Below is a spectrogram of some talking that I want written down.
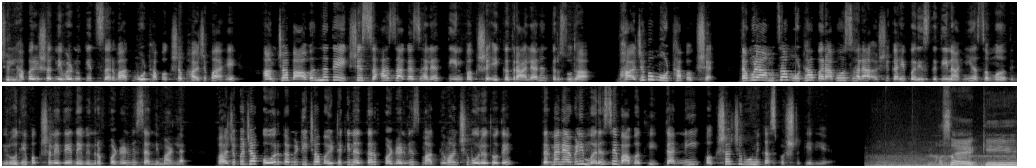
जिल्हा परिषद निवडणुकीत सर्वात मोठा पक्ष भाजप आहे. आमच्या बावन्न ते एकशे सहा जागा झाल्या तीन पक्ष एकत्र आल्यानंतर सुद्धा भाजप मोठा पक्ष आहे. त्यामुळे आमचा मोठा पराभव झाला अशी काही परिस्थिती नाही असं मत विरोधी पक्षनेते देवेंद्र फडणवीस यांनी मांडलंय. भाजपच्या कोअर कमिटीच्या बैठकीनंतर फडणवीस माध्यमांशी बोलत होते. दरम्यान यावेळी मरसेबाबतही त्यांनी पक्षाची भूमिका स्पष्ट केली आहे. असं आहे की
